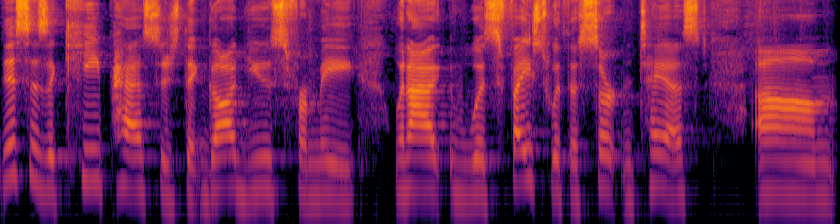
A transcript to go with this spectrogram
this is a key passage that God used for me when I was faced with a certain test. Um,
